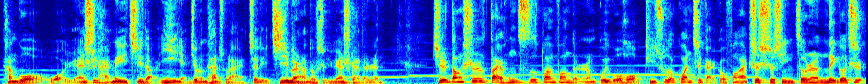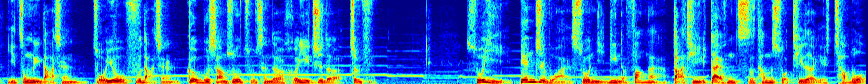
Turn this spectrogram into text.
看过我袁世凯那一期的，一眼就能看出来，这里基本上都是袁世凯的人。其实当时戴洪慈、端方等人归国后提出的官制改革方案是实行责任内阁制，以总理大臣、左右副大臣、各部尚书组成的合议制的政府。所以编制馆所拟定的方案大体与戴洪慈他们所提的也差不多。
